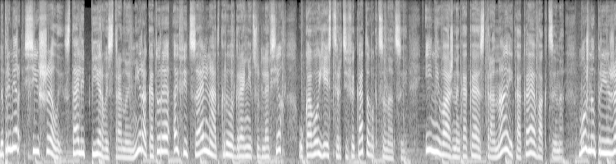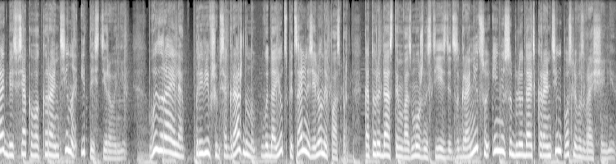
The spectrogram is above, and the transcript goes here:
Например, Сейшелы стали первой страной мира, которая официально открыла границу для всех, у кого есть сертификат о вакцинации. И неважно, какая страна и какая вакцина, можно приезжать без всякого карантина и тестирования. В Израиле привившимся гражданам выдают специальный зеленый паспорт, который даст им возможность ездить за границу и не соблюдать карантин после возвращения.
